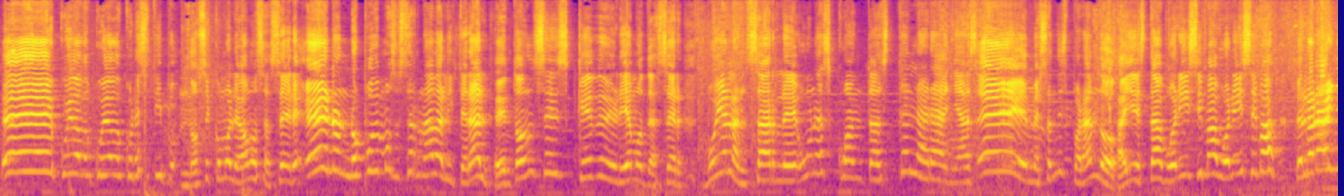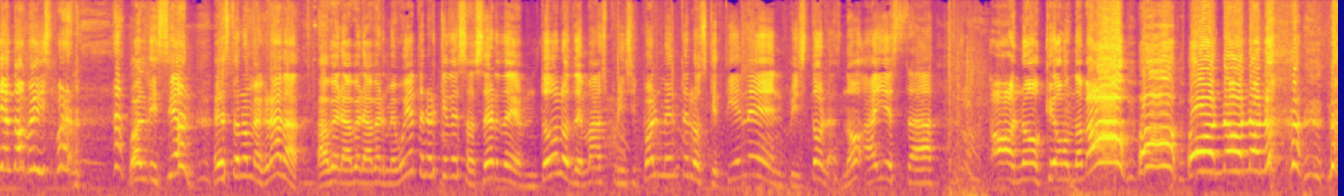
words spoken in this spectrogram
¡Eh! Cuidado, cuidado con ese tipo No sé cómo le vamos a hacer ¡Eh! No, no podemos hacer nada, literal Entonces, ¿qué deberíamos de hacer? Voy a lanzarle unas cuantas telarañas ¡Eh! Me están disparando Ahí está, buenísima, buenísima ¡Telaraña! ¡No me disparan! ¡Maldición! Esto no me agrada A ver, a ver, a ver, me voy a tener que deshacer de todos los demás Principalmente los que tienen pistolas, ¿no? Ahí está ¡Oh, no! ¿Qué onda? ¡Oh! ¡Oh! ¡Oh! ¡No, no, no! ¡No,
